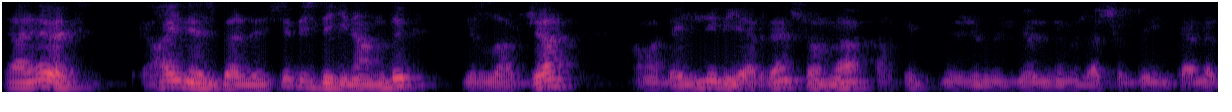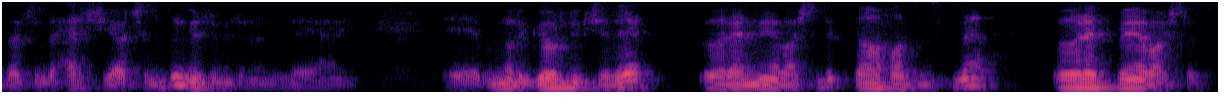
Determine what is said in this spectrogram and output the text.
yani evet aynı ezberler işte biz de inandık yıllarca ama belli bir yerden sonra artık gözümüz gönlümüz açıldı internet açıldı her şey açıldı gözümüzün önünde yani. E, bunları gördükçe de öğrenmeye başladık daha fazlasını öğretmeye başladık.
